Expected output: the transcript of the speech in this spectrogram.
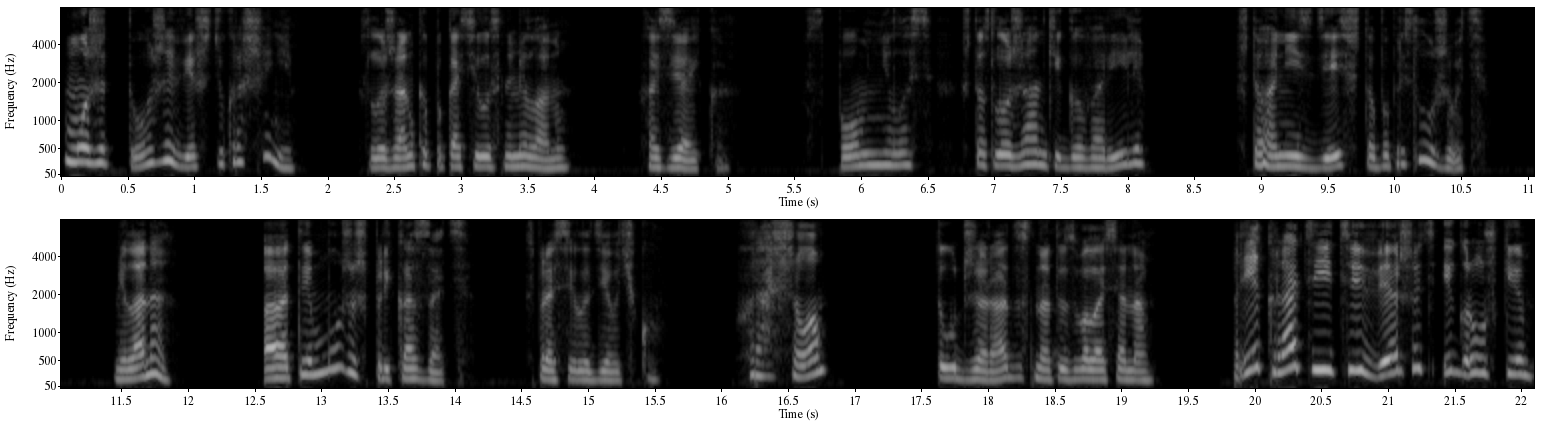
может тоже вешать украшения». Служанка покосилась на Милану. «Хозяйка». Вспомнилось, что служанки говорили, что они здесь, чтобы прислуживать. «Милана, а ты можешь приказать?» — спросила девочку. «Хорошо». Тут же радостно отозвалась она. «Прекратите вешать игрушки!»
